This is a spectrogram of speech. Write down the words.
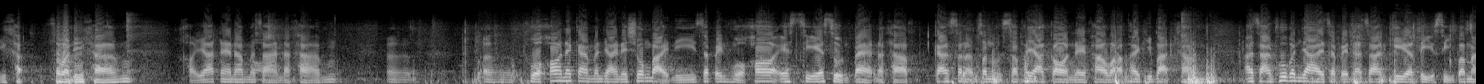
ดีครับสวัสดีครับ ขออนุญาตแนะนำอาจารย์นะครับเอ่อเอ่อหัวข้อในการบรรยายในช่วงบ่ายนี้จะเป็นหัวข้อ STS 08นะครับ การสนับสนุนทรัพยากรในภาวะภัยพิบัติครับ อาจารย์ผู้บรรยายจะเป็นอาจารย์กีรติศรีประไหม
